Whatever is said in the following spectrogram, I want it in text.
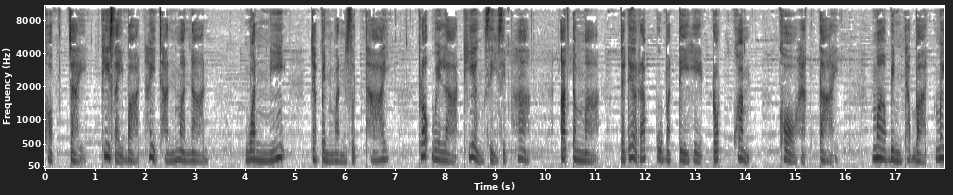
ขอบใจที่ใส่บาตรให้ฉันมานาน วันนี้จะเป็นวันสุดท้าย เพราะเวลาเที่ยง 45อาตมาจะได้รับอุบัติเหตุรถคว่ำคอหักตาย มาบินทบาทไม่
